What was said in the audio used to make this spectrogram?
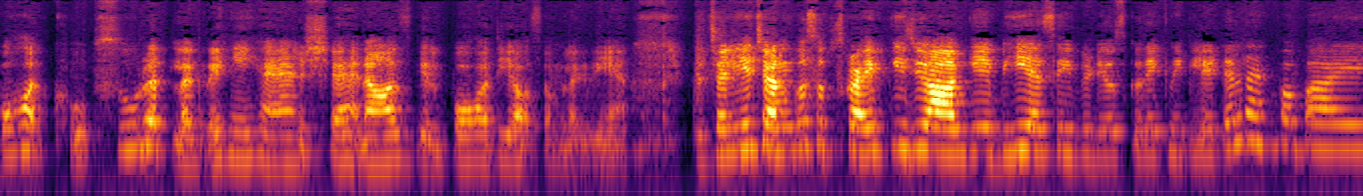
बहुत खूबसूरत लग रही हैं। शहनाज गिल बहुत ही औसम लग रही हैं। तो चलिए चैनल को सब्सक्राइब कीजिए आगे भी ऐसे ही वीडियोस को देखने के लिए। टिल देन बाय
